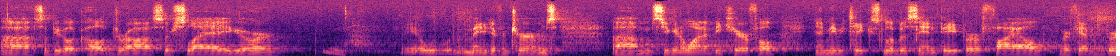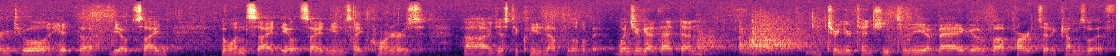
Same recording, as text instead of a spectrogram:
Uh, some people call it dross or slag or you know, many different terms. Um, so you're going to want to be careful and maybe take a little bit of sandpaper or file, or if you have a deburring tool and hit the, the outside, the one side, the outside, and the inside corners, uh, just to clean it up a little bit. Once you've got that done, you turn your attention to the uh, bag of uh, parts that it comes with.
